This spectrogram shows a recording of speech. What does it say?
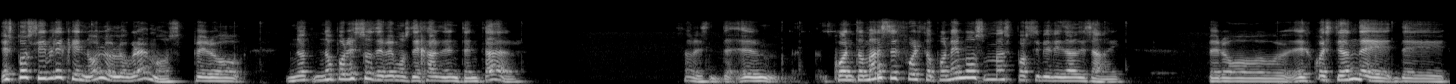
Es posible que no lo logramos, pero no, no por eso debemos dejar de intentar. ¿Sabes? Em, cuanto más esfuerzo ponemos, más posibilidades hay. Pero es cuestión de, de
